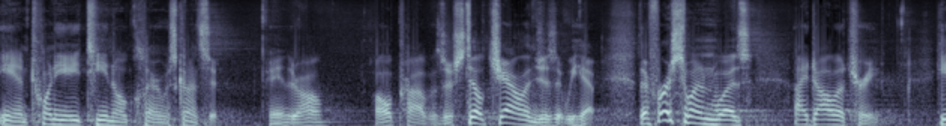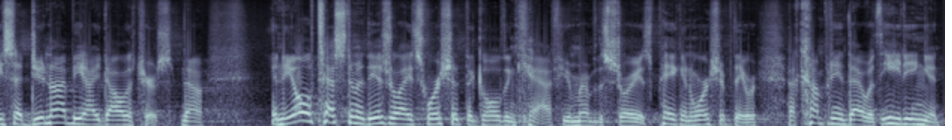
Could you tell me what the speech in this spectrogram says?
in 2018 Eau Claire, Wisconsin. Okay, they're all, all problems. There's still challenges that we have. The first one was idolatry. He said, Do not be idolaters. Now, in the Old Testament, the Israelites worshiped the golden calf. You remember the story It's pagan worship. They were accompanied that with eating and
